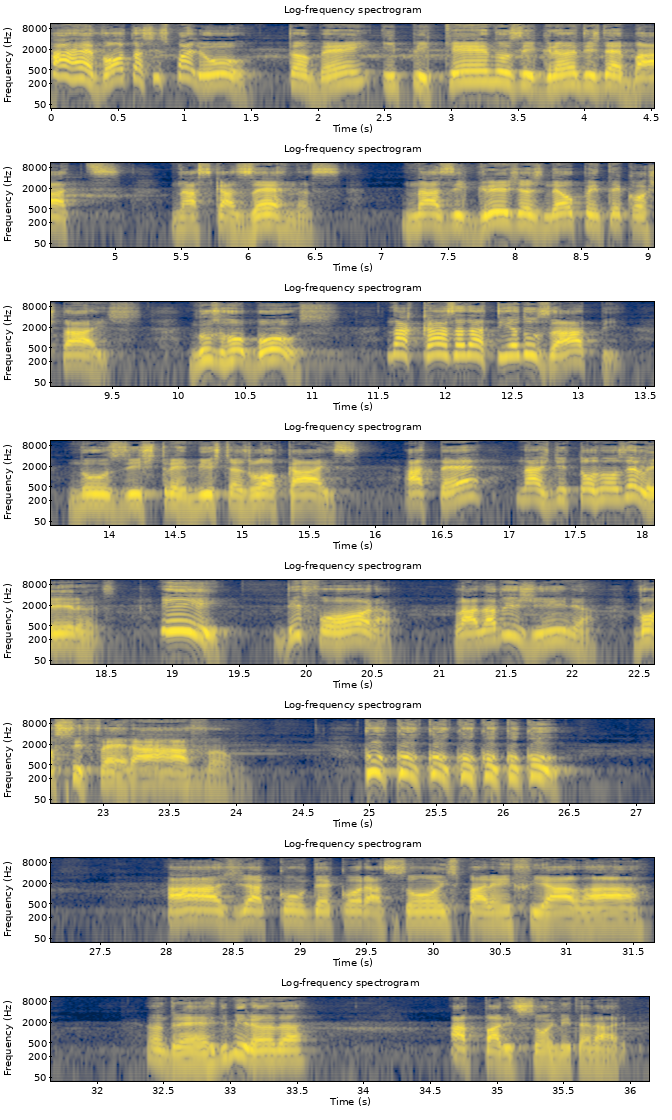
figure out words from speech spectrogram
A revolta se espalhou, também em pequenos e grandes debates, nas casernas, nas igrejas neopentecostais, nos robôs, na casa da tia do Zap, nos extremistas locais, até nas de tornozeleiras. E, de fora, lá da Virgínia, vociferavam. Cucu, cucu, cucu, cucu. Haja condecorações para enfiar lá André de Miranda, Aparições Literárias.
